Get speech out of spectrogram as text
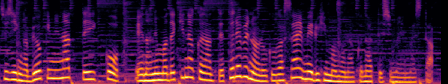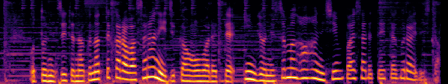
主人が病気になって以降、えー、何もできなくなってテレビの録画さえ見る暇もなくなってしまいました。夫について亡くなってからはさらに時間を追われて近所に住む母に心配されていたぐらいでした。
